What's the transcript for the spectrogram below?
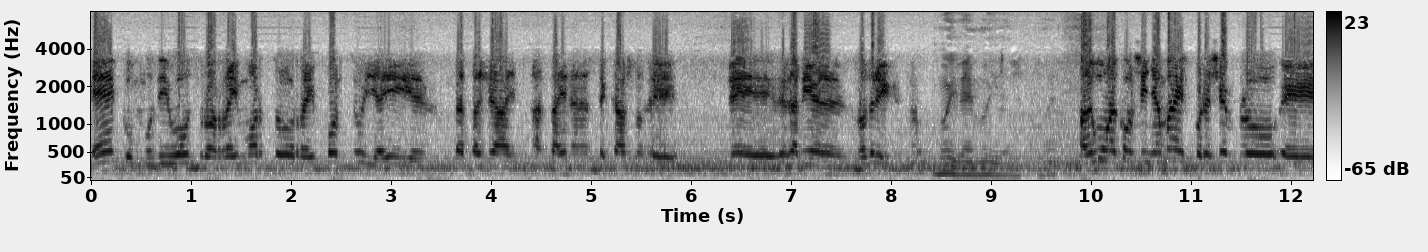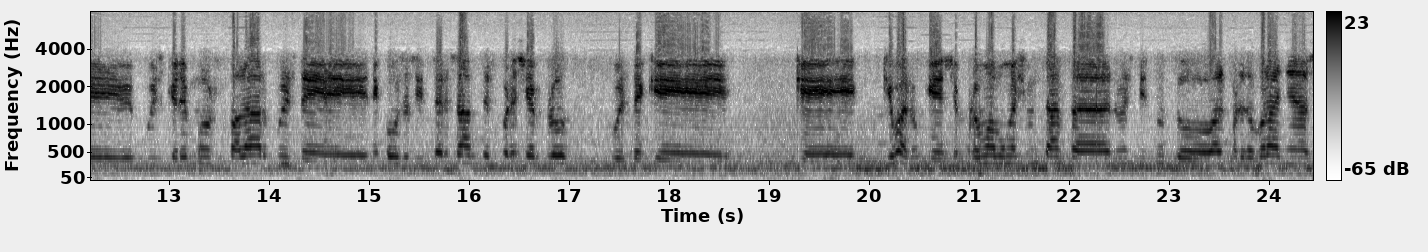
é, como digo outro, rei morto, rei posto, e aí empeza xa a taina neste caso de, de, de Daniel Rodríguez, non? Moi ben, moi ben. Alguna consiña máis, por exemplo, eh, pois queremos falar pois de, de cousas interesantes, por exemplo, pois de que que, que bueno, que se promove unha xuntanza no Instituto Alfredo Brañas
